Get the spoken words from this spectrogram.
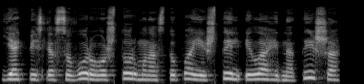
Як після суворого шторму наступає штиль і лагідна тиша,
